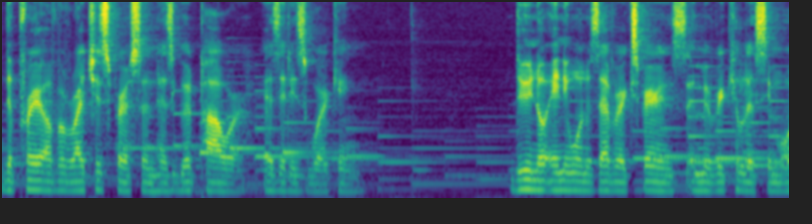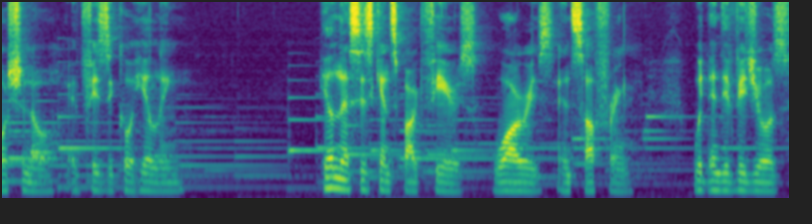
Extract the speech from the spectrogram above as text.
The prayer of a righteous person has good power as it is working. Do you know anyone who's ever experienced a miraculous emotional and physical healing? Illnesses can spark fears, worries, and suffering with individuals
